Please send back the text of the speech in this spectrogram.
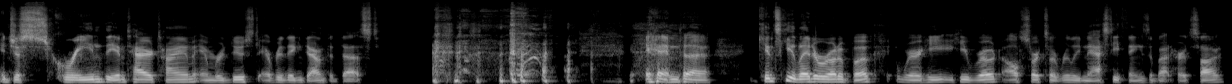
and just screamed the entire time and reduced everything down to dust. and uh, Kinski later wrote a book where he he wrote all sorts of really nasty things about Herzog.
